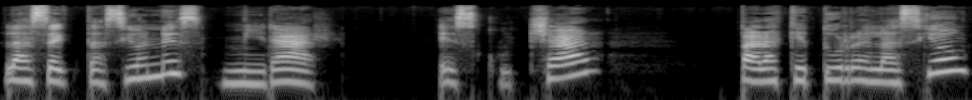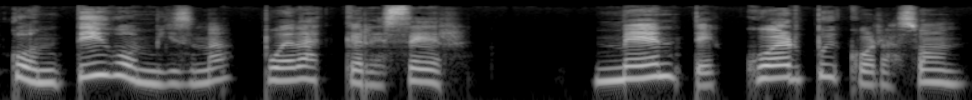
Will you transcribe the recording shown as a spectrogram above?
La aceptación es mirar, escuchar, para que tu relación contigo misma pueda crecer mente, cuerpo y corazón.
